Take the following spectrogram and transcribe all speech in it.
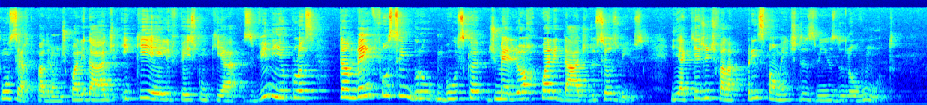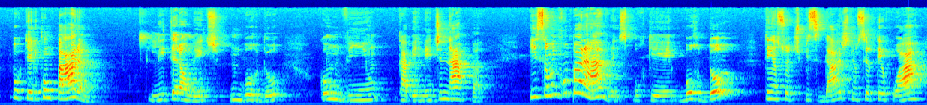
com certo padrão de qualidade e que ele fez com que as vinícolas também fossem em busca de melhor qualidade dos seus vinhos. E aqui a gente fala principalmente dos vinhos do Novo Mundo, porque ele compara literalmente um Bordeaux com um vinho Cabernet de Napa. E são incomparáveis, porque Bordeaux tem a sua tipicidade, tem o seu terroir,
